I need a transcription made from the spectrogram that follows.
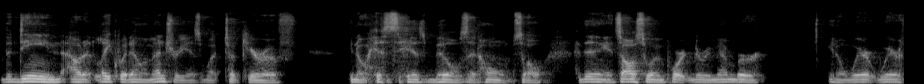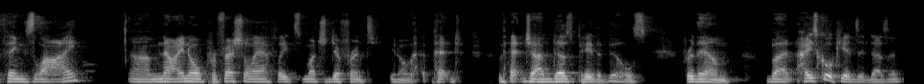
the dean out at Lakewood Elementary is what took care of you know his his bills at home. So I think it's also important to remember you know where where things lie. Um, now I know professional athletes much different. You know that that job does pay the bills for them, but high school kids it doesn't.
